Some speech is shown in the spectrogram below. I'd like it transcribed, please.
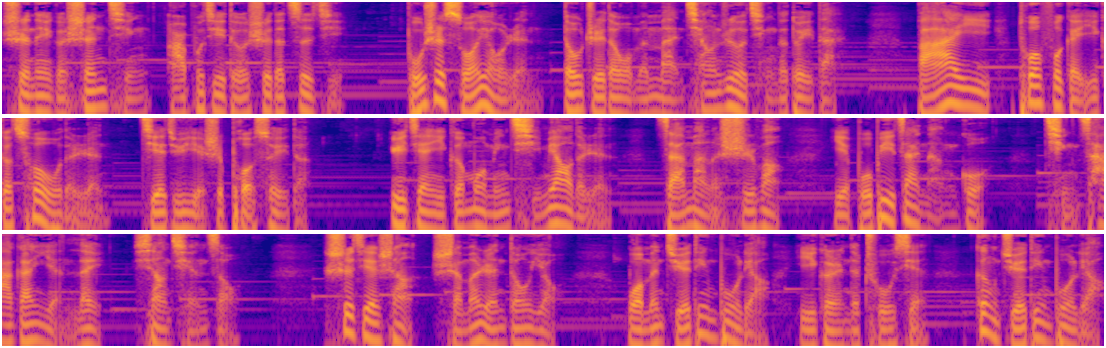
是那个深情而不计得失的自己。不是所有人都值得我们满腔热情的对待，把爱意托付给一个错误的人，结局也是破碎的。遇见一个莫名其妙的人，攒满了失望，也不必再难过，请擦干眼泪向前走。世界上什么人都有，我们决定不了一个人的出现，更决定不了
